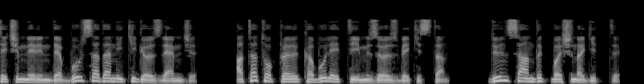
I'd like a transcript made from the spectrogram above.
seçimlerinde Bursa'dan iki gözlemci. Ata toprağı kabul ettiğimiz Özbekistan. Dün sandık başına gitti.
